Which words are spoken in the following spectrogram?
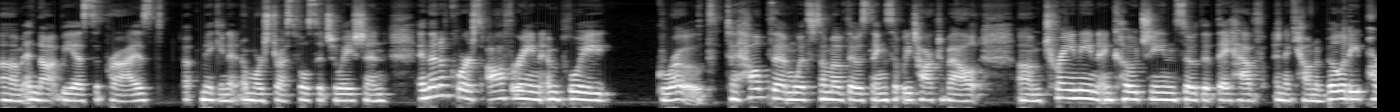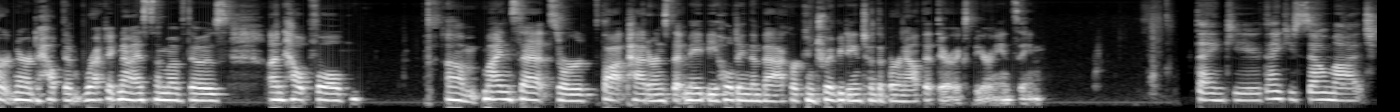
um, and not be as surprised uh, making it a more stressful situation. And then of course offering employee growth to help them with some of those things that we talked about um, training and coaching so that they have an accountability partner to help them recognize some of those unhelpful um, mindsets or thought patterns that may be holding them back or contributing to the burnout that they're experiencing. Thank you. Thank you so much.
